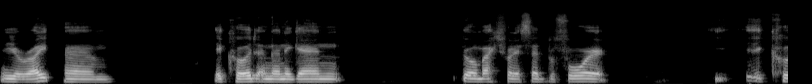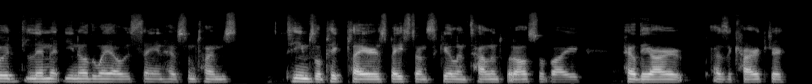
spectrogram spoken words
You're right. Um, it could, and then again, going back to what I said before, it could limit. You know the way I was saying how sometimes teams will pick players based on skill and talent, but also by how they are as a character.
